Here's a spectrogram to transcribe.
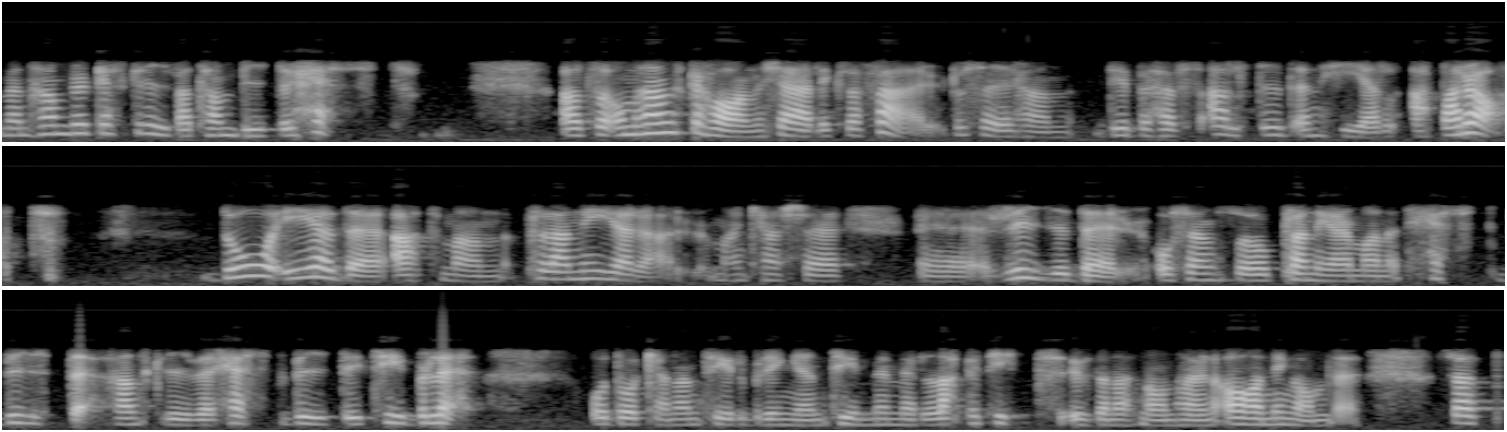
men han brukar skriva att han byter häst. Alltså om han ska ha en kärleksaffär då säger han det behövs alltid en hel apparat då är det att man planerar, man kanske eh, rider och sen så planerar man ett hästbyte. Han skriver hästbyte i Tibble och då kan han tillbringa en timme med Lappetit utan att någon har en aning om det. Så att,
